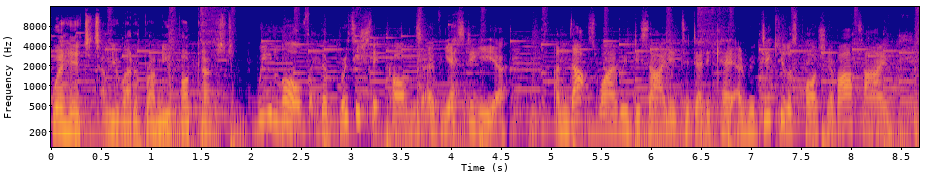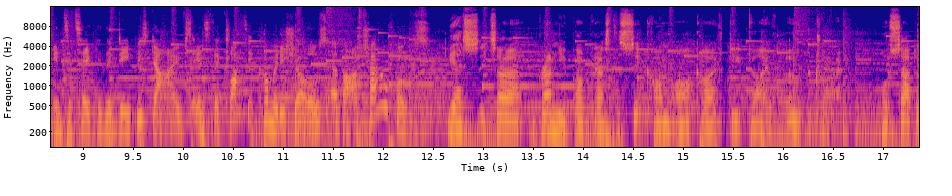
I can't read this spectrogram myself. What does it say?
we're here to tell you about a brand new podcast. We love the British sitcoms of yesteryear, and that's why we've decided to dedicate a ridiculous portion of our time into taking the deepest dives into the classic comedy shows of our childhoods. Yes, it's our brand new podcast, the Sitcom Archive Deep Dive Overdrive, or SADDO.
